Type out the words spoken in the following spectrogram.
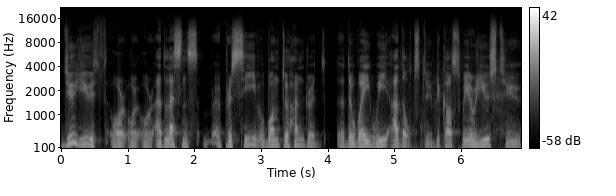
do youth or, or, or adolescents perceive one to hundred uh, the way we adults do because we are used to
